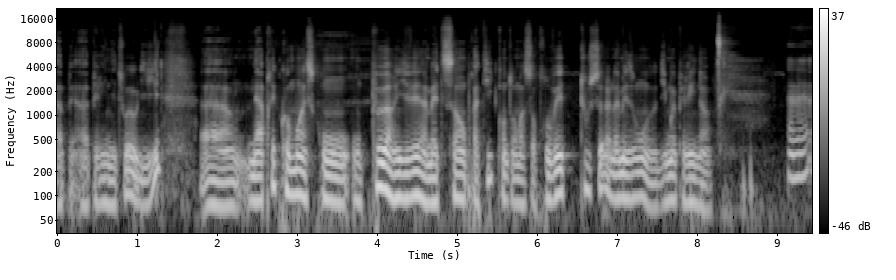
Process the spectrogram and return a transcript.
à, Périne et toi, Olivier. mais après, comment est-ce qu'on peut arriver à mettre ça en pratique quand on va se retrouver tout seul à la maison? Dis-moi, Périne. Euh,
